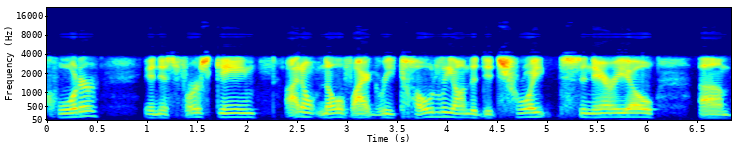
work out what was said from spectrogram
quarter in this first game. I don't know if I agree totally on the Detroit scenario, um,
